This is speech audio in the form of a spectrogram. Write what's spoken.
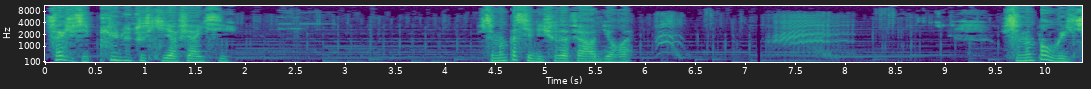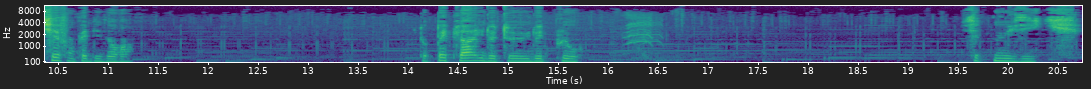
C'est vrai que je sais plus du tout ce qu'il y a à faire ici. Je sais même pas s'il y a des choses à faire à dire, ouais. Je sais même pas où est le chef en fait des auras. Il doit pas être là, il doit, être plus haut. Cette musique.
